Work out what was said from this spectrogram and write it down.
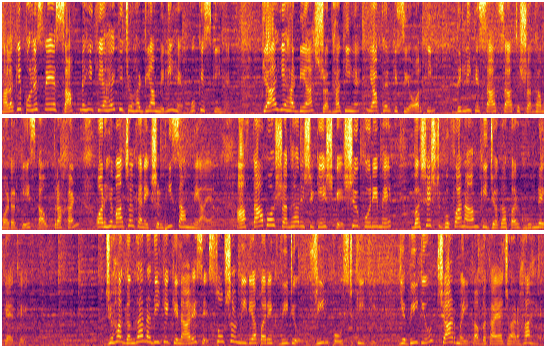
हालाँकि पुलिस ने यह साफ़ नहीं किया है कि जो हड्डियाँ मिली हैं वो किसकी हैं? क्या ये हड्डियाँ श्रद्धा की हैं या फिर किसी और की? दिल्ली के साथ साथ श्रद्धा मर्डर केस का उत्तराखंड और हिमाचल कनेक्शन भी सामने आया। आफ्ताब और श्रद्धा ऋषिकेश के शिवपुरी में वशिष्ठ गुफा नाम की जगह पर घूमने गए थे। जहाँ गंगा नदी के किनारे से सोशल मीडिया पर एक वीडियो रील पोस्ट की थी। ये वीडियो 4 मई का बताया जा रहा है।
